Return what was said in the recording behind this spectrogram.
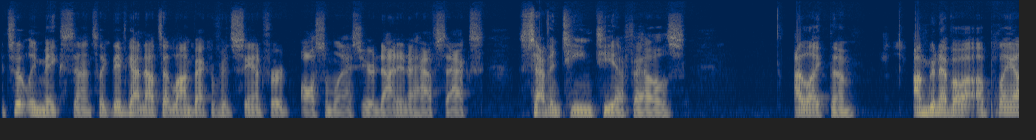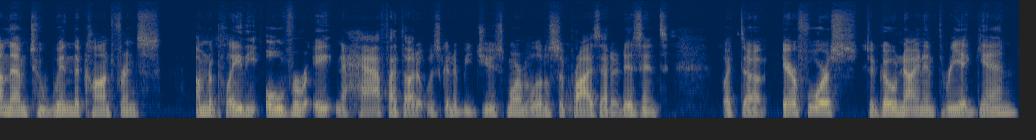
it certainly makes sense. Like they've got an outside linebacker for Sanford, awesome last year, nine and a half sacks, seventeen TFLs. I like them. I'm gonna have a, a play on them to win the conference. I'm gonna play the over eight and a half. I thought it was gonna be juice more. I'm a little surprised that it isn't. But uh, Air Force to go nine and three again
